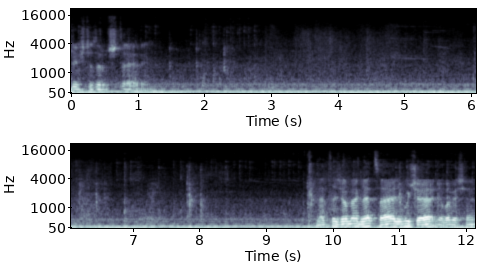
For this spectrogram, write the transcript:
Речь тебя заручает. Lecę ziomek, lecę, nie bój się, nie obawiaj się.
